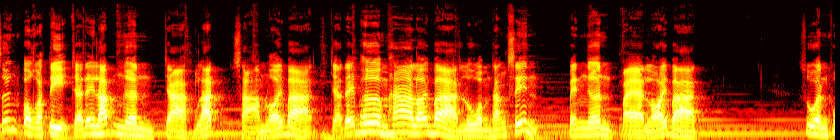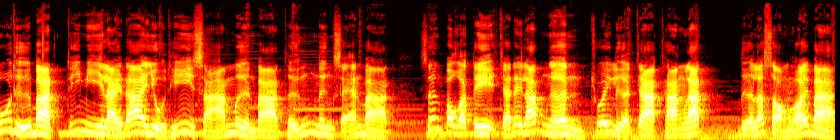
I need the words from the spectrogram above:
ซึ่งปกติจะได้รับเงินจากรัฐ 300 บาท จะได้เพิ่ม 500 บาทรวมทั้งสิ้น เป็นเงิน 800 บาท ส่วนผู้ถือบัตรที่มีรายได้อยู่ที่ 30,000 บาทถึง 100,000 บาท ซึ่งปกติจะได้รับเงินช่วยเหลือจากทางรัฐ เดือนละ 200 บาท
